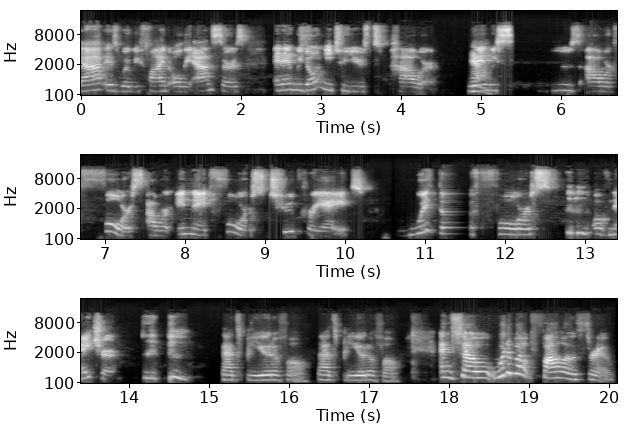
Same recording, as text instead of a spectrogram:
that is where we find all the answers. And then we don't need to use power. Yeah. And we use our force, our innate force to create with the force of nature That's beautiful. That's beautiful. And so, what about follow through?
